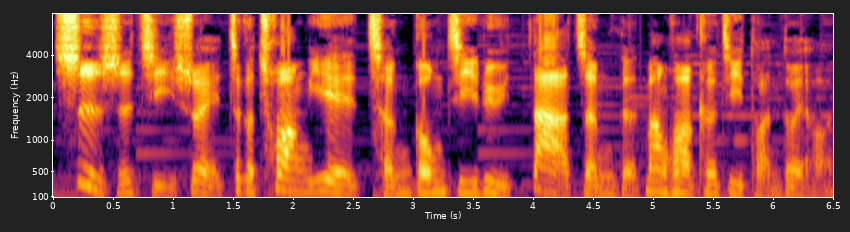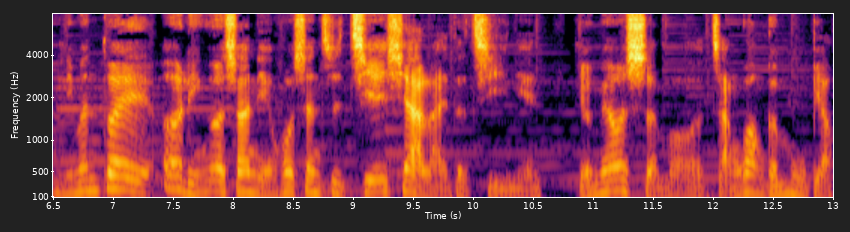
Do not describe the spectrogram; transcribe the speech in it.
四十几岁这个创业成功几率大增的漫画科技团队哈，你们对二零二三年或甚至接下来的几年有没有什么展望跟目标？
